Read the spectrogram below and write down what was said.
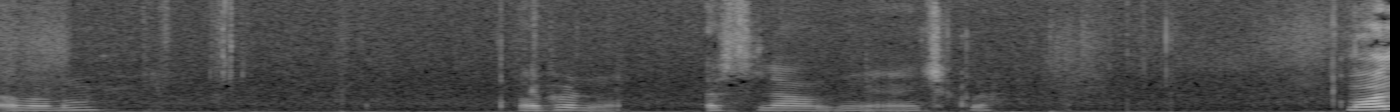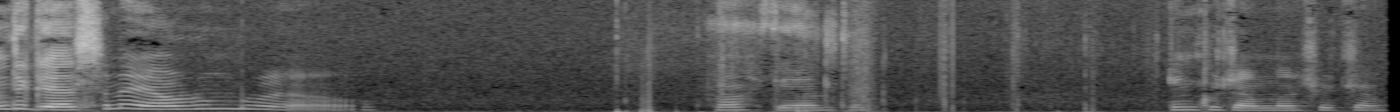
alalım. Ay pardon. Aslı aldım yani açıkla. Mondi gelsene yavrum buraya. Hah geldi. İn kucağımdan çocuğum.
